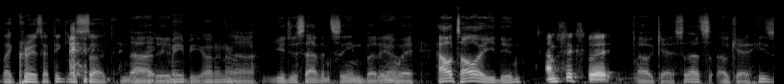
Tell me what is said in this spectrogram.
Like Chris, I think you suck. Nah, Okay, dude. Maybe I don't know. uh, you just haven't seen. But anyway, how tall are you, dude? I'm six foot. Okay, so that's okay. He's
